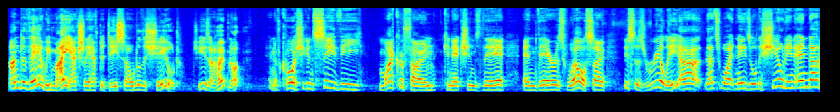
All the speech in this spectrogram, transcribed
under there. We may actually have to desolder the shield. Geez, I hope not. And of course you can see the microphone connections there and there as well. So this is really, uh, that's why it needs all the shielding. And uh,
